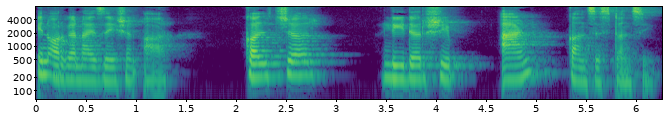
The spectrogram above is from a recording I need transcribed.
in organization are culture, leadership, and consistency.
